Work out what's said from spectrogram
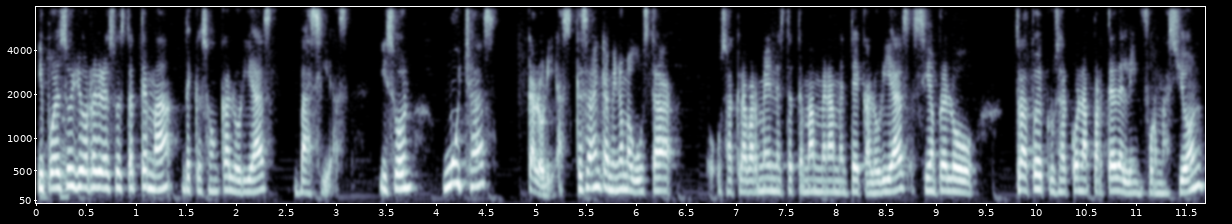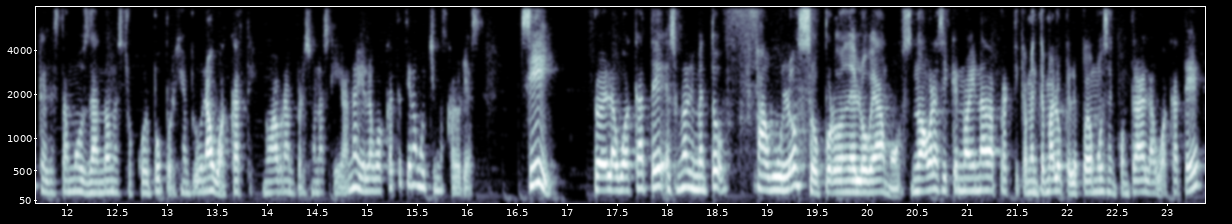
Y por eso yo regreso a este tema de que son calorías vacías. Y son muchas calorías. Que saben que a mí no me gusta, o sea, clavarme en este tema meramente de calorías. Siempre lo, trato de cruzar con la parte de la información que le estamos dando a nuestro cuerpo, por ejemplo, un aguacate. No habrán personas que digan, ay, el aguacate tiene muchísimas calorías. Sí, pero el aguacate es un alimento fabuloso por donde lo veamos. No, ahora sí que no hay nada prácticamente malo que le podemos encontrar al aguacate,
